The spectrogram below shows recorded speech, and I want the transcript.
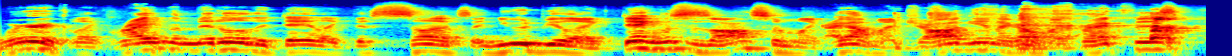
work!" Like right in the middle of the day, like this sucks. And you would be like, "Dang, this is awesome! Like I got my jog in, I got my breakfast,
